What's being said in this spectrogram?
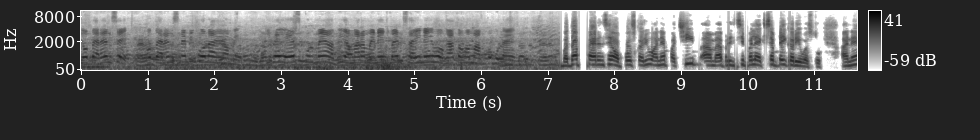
જો પેરેન્ટ સે પેરેન્ટ સે મે ભી બોલાયા હમે કે યે સ્કૂલ મે ابھی અમારો મેનેજમેન્ટ સહી નહીં હોગા તો હમ આપકો બુલાએંગે બડા પેરેન્ટ સે ઓપોઝ કર્યુ અને પછી પ્રિન્સિપલ એક્સેપ્ટ હી કરી વસ્તુ અને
